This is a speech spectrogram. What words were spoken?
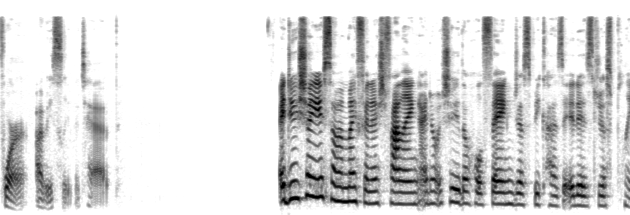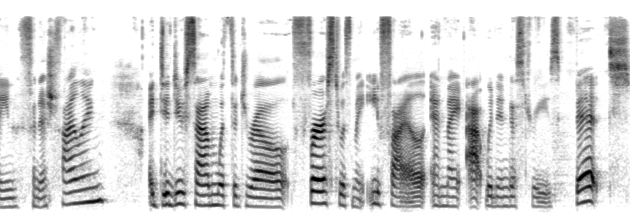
for obviously the tip. I do show you some of my finished filing. I don't show you the whole thing just because it is just plain finished filing. I did do some with the drill first with my e-file and my Atwood Industries bit.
